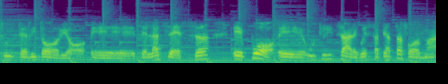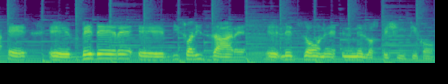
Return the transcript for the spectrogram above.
sul territorio eh, della ZES può eh, utilizzare questa piattaforma e vedere e visualizzare eh, le zone nello specifico.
